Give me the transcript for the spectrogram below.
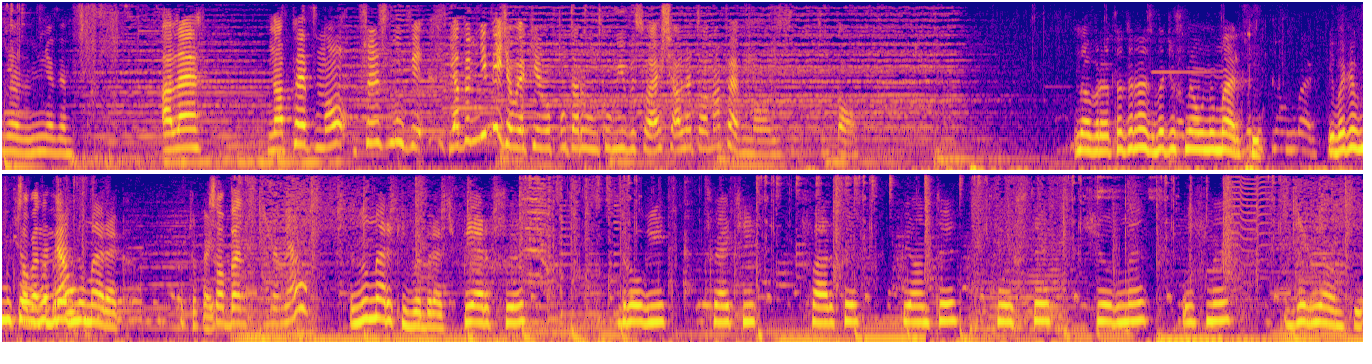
Nie wiem, nie wiem. Ale na pewno, przecież mówię, ja bym nie wiedział jakiego podarunku mi wysłałeś, ale to na pewno jest to. dobra, to teraz będziesz miał numerki. I będziesz musiał wybrać numerek. Poczekaj. Co będę miał? Numerki wybrać. Pierwszy, drugi, trzeci, czwarty, piąty, szósty, siódmy, ósmy, dziewiąty.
